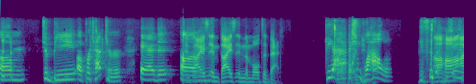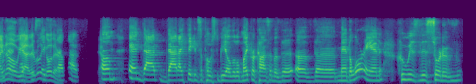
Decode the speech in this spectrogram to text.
um, to be a protector and, um, and dies and dies in the molted bat. Yeah, actually, wow. This is uh huh. I know. Yeah, they really go there. Yeah. Um, and that that I think it's supposed to be a little microcosm of the of the Mandalorian, who is this sort of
